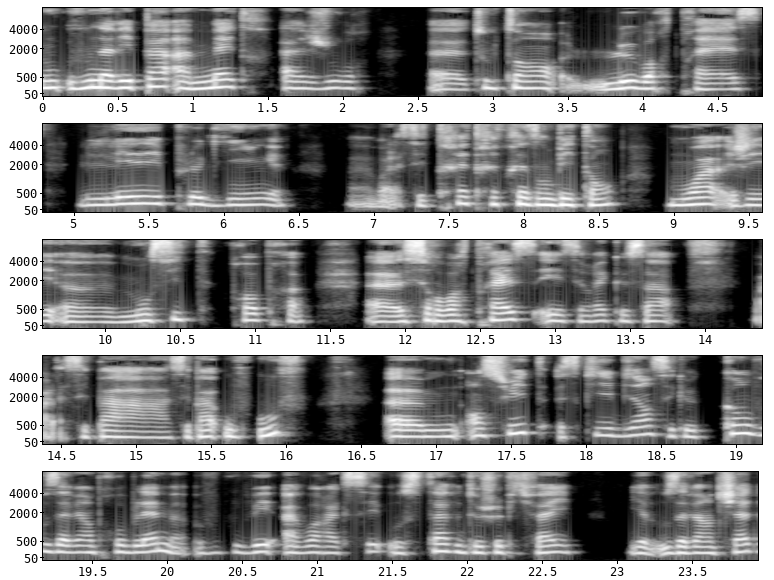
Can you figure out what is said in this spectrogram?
Donc vous n'avez pas à mettre à jour tout le temps le WordPress, les plugins. voilà, c'est très très très embêtant. Moi, j'ai mon site euh, sur WordPress et c'est vrai que ça, voilà, c'est pas, c'est pas ouf ouf. Euh, ensuite, ce qui est bien, c'est que quand vous avez un problème, vous pouvez avoir accès au staff de Shopify. Vous avez un chat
